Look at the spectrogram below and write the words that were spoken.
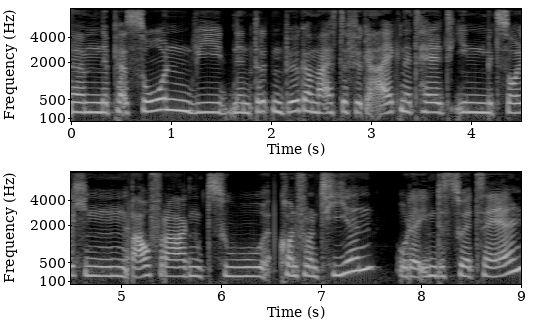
eine Person wie einen dritten Bürgermeister für geeignet hält, ihn mit solchen Baufragen zu konfrontieren oder ihm das zu erzählen.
